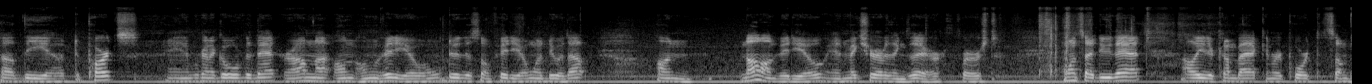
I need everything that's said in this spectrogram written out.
of the, uh, the parts and we're going to go over that or I'm not on, on video. I won't do this on video. I'm going to do without on not on video and make sure everything's there first. Once I do that I'll either come back and report that some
